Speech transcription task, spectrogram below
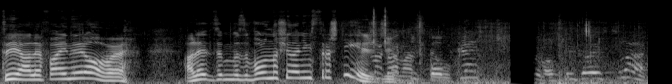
Ty, ale fajny rower. Ale wolno się na nim strasznie jeździ. Tyłu. To jest flag.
